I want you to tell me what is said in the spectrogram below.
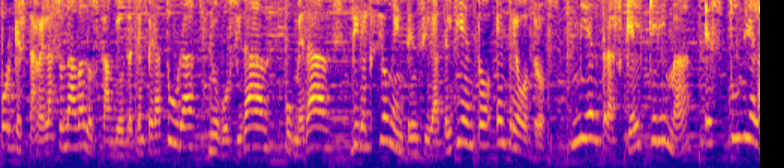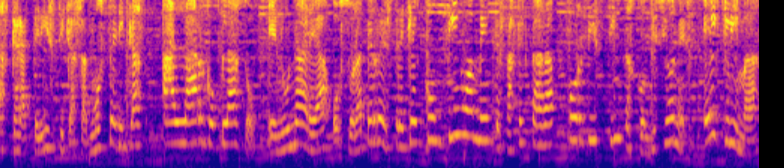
porque está relacionado a los cambios de temperatura, nubosidad, humedad, dirección e intensidad del viento, entre otros. Mientras que el clima estudia las características atmosféricas a largo plazo en un área o zona terrestre que continuamente es afectada por distintas condiciones. El clima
